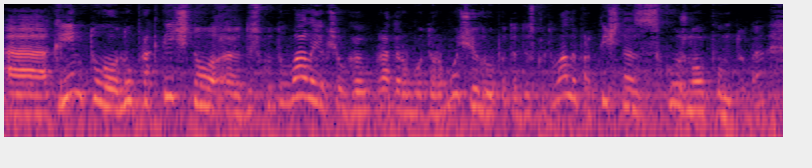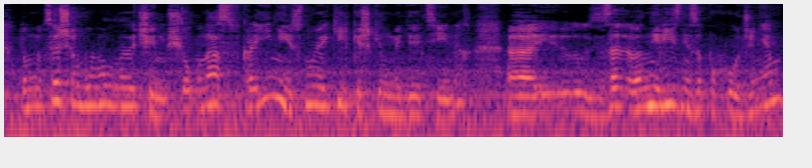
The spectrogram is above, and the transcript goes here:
А крім того, ну практично е, дискутували, якщо брати роботу робочої групи, то дискутували практично з кожного пункту. Да? Тому це ще обумовлено чим, що у нас в країні існує кілька шкіл медіаційних, е, вони різні за походженням.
